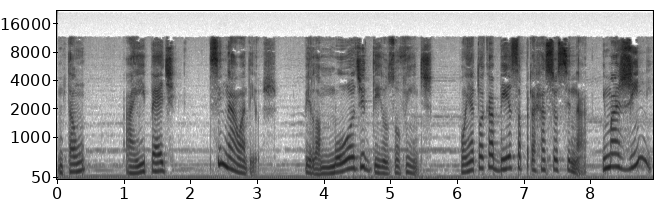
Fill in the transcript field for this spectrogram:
Então, aí pede sinal a Deus. Pelo amor de Deus, ouvinte, põe a tua cabeça para raciocinar. Imagine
